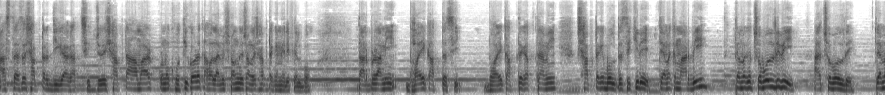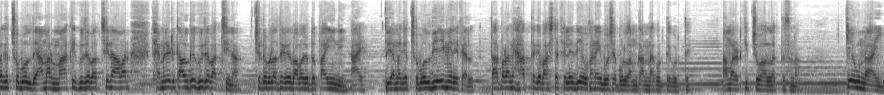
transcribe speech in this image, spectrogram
আস্তে আস্তে সাপটার দিকে আগাচ্ছি যদি সাপটা আমার কোনো ক্ষতি করে, তাহলে আমি সঙ্গে সঙ্গে সাপটাকে মেরে ফেলব। তারপর আমি ভয়ে কাঁপতেছি। ভয়ে কাঁপতে কাঁপতে আমি সাপটাকে বলতেছি, কিরে, তুই আমাকে মারবি? তুই আমাকে ছবল দিবি? আর ছবল দে। তুই আমাকে ছবল দে। আমার মাকে খুঁজে পাচ্ছি না, আমার ফ্যামিলির কাউকে খুঁজে পাচ্ছি না। ছোটবেলা থেকে বাবাকে তো পাইনি। আয়, তুই আমাকে ছবল দিয়েই মেরে ফেল। তারপর আমি হাত থেকে বাসটা ফেলে দিয়ে ওখানেই বসে পড়লাম কান্না করতে করতে। আমার আর কিচ্ছু ভালো লাগতেছে না। কেউ নাই।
